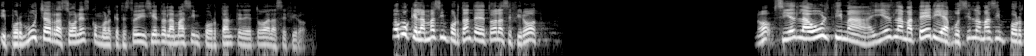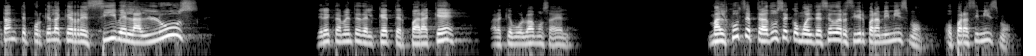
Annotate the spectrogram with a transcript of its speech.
Y por muchas razones, como la que te estoy diciendo, es la más importante de todas las sefirot. ¿Cómo que la más importante de todas las sefirot? ¿No? Si es la última y es la materia, pues sí es la más importante porque es la que recibe la luz directamente del Keter. ¿Para qué? Para que volvamos a él. Malhut se traduce como el deseo de recibir para mí mismo o para sí mismo.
